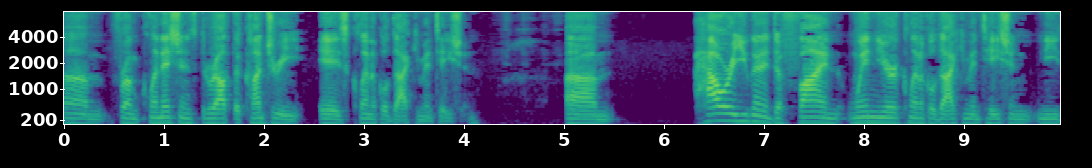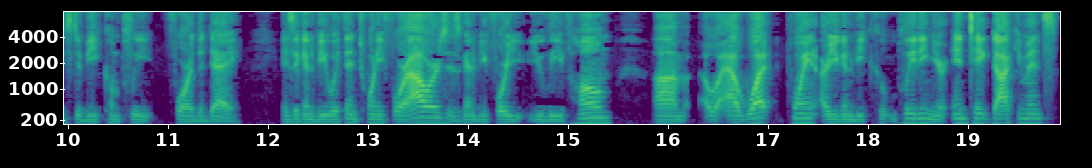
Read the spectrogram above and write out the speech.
um, from clinicians throughout the country is clinical documentation. Um, how are you going to define when your clinical documentation needs to be complete for the day? Is it going to be within 24 hours? Is it going to be before you, leave home? Um, at what point are you going to be completing your intake documents?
